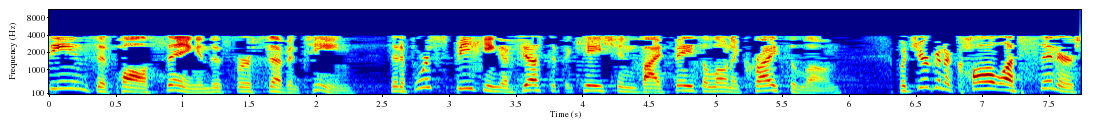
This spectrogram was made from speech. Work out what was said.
seems that Paul's saying in this verse 17, that if we're speaking of justification by faith alone in Christ alone, but you're going to call us sinners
